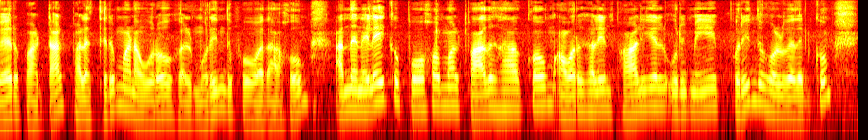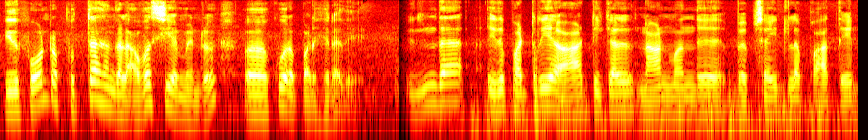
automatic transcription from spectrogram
வேறுபாட்டால் பல திருமண உறவுகள் முறிந்து போவதாகவும் அந்த நிலைக்கு போகாமல் பாதுகாக்கவும் அவர்களின் பாலியல் உரிமையை புரிந்து கொள்வதற்கும் இது போன்ற புத்தகங்கள் அவசியம் என்று கூறப்படுகிறது. இந்த இது பற்றிய ஆர்டிக்கல் நான் வந்து வெப்சைட்டில் பார்த்தேன்.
